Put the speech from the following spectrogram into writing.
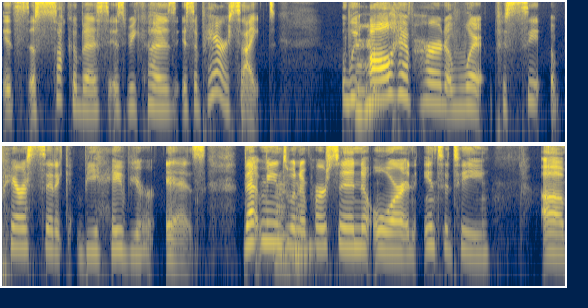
it's a succubus is because it's a parasite. We Mhm. all have heard of what parasitic behavior is. That means when a Mhm. person or an entity uh,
